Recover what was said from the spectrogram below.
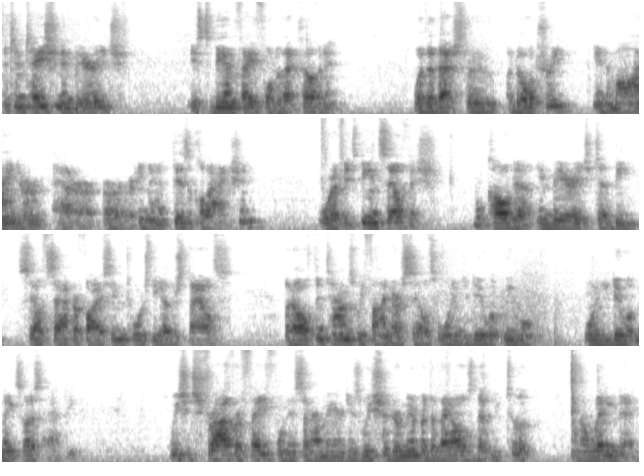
The temptation in marriage is to be unfaithful to that covenant, whether that's through adultery in the mind or, or, or in a physical action, or if it's being selfish. We're called to, in marriage to be self sacrificing towards the other spouse, but oftentimes we find ourselves wanting to do what we want, wanting to do what makes us happy. We should strive for faithfulness in our marriages. We should remember the vows that we took on our wedding day.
